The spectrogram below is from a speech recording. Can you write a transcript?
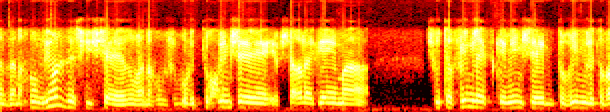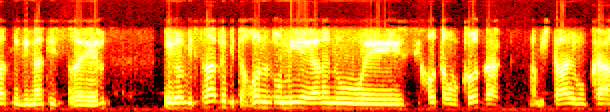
אז אנחנו עובדים על זה שיישאר, ואנחנו בטוחים שאפשר להגיע עם השותפים להסכמים שהם טובים לטובת מדינת ישראל. במשרד לביטחון לאומי היה לנו שיחות ארוכות, והמשטרה הירוקה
